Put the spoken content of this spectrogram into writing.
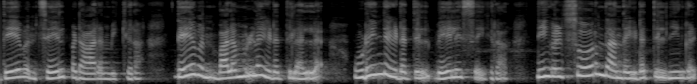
தேவன் செயல்பட ஆரம்பிக்கிறார். தேவன் பலமுள்ள இடத்தில் அல்ல உடைந்த இடத்தில் வேலை செய்கிறார். நீங்கள் சோர்ந்த அந்த இடத்தில் நீங்கள்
